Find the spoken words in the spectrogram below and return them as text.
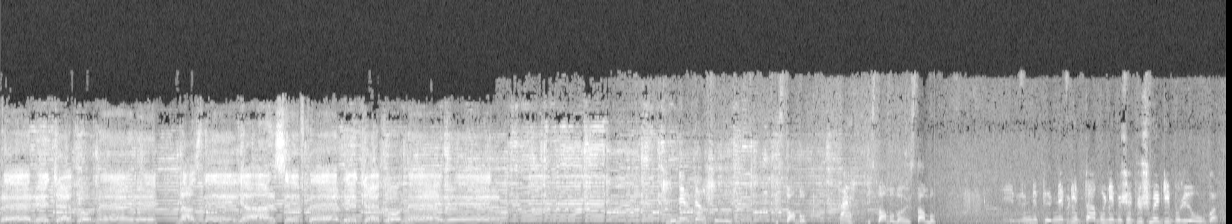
olur seferice koneri Nazlı yar seferice koneri Siz neredensiniz? İstanbul. Ha, İstanbul'dan İstanbul. ne, ne bileyim daha böyle bir şey düşmedi buraya orada. Nevamda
